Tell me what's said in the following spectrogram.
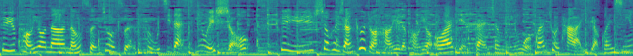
对于朋友呢，能损就损，肆无忌惮，因为熟。对于社会上各种行业的朋友，偶尔点赞证明我关注他了，以表关心，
